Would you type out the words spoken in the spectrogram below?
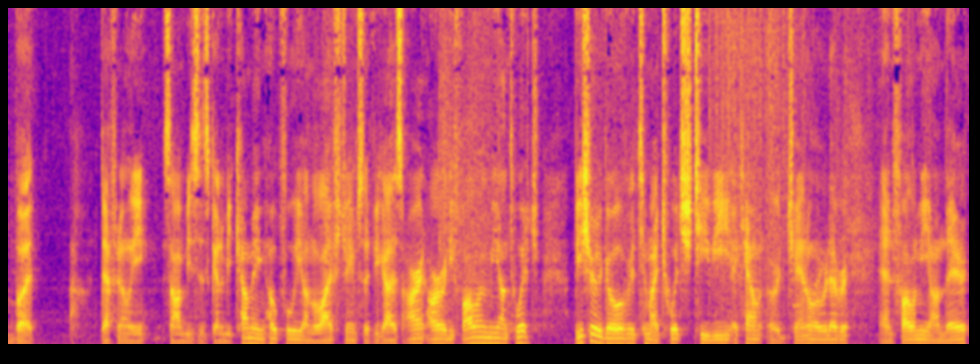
but definitely zombies is going to be coming hopefully on the live stream. So if you guys aren't already following me on twitch be sure to go over to my twitch tv account or channel or whatever and follow me on there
